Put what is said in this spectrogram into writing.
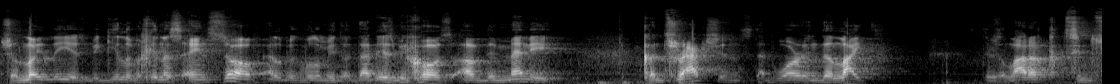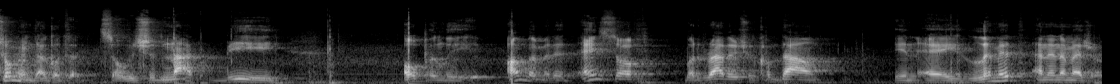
shaloi ein sof el b'gvul That is because of the many contractions that were in the light. There's a lot of tzimtzumim that go to So we should not be openly unlimited, sof, but rather it should come down in a limit and in a measure.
